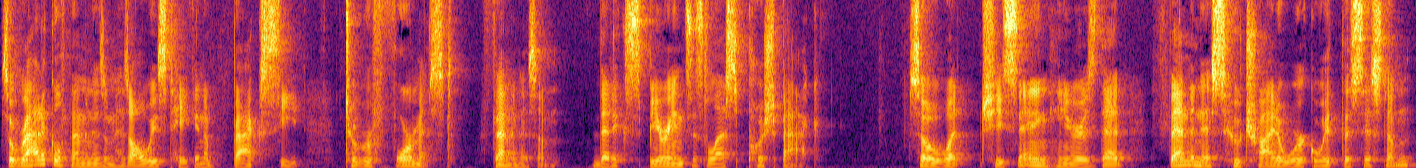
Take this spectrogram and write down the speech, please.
So, radical feminism has always taken a back seat to reformist feminism that experiences less pushback. So, what she's saying here is that feminists who try to work with the system,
